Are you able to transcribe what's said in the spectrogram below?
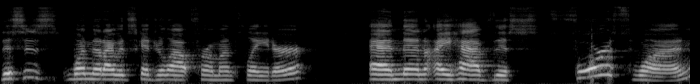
This is one that I would schedule out for a month later. And then I have this fourth one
